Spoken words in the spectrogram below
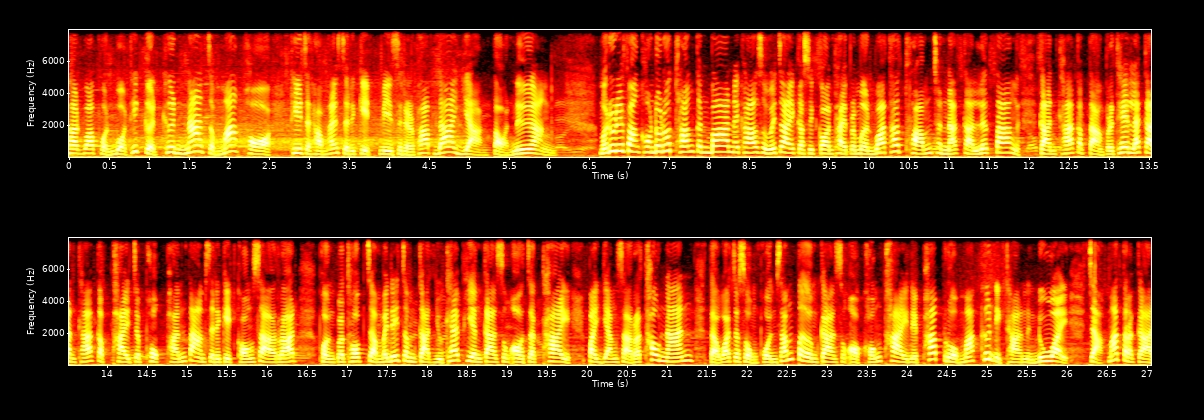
คาดว่าผลบวกที่เกิดขึ้นน่าจะมากพอ ที่จะทำให้เศรษฐกิจมีเสถียรภาพได้อย่างต่อเนื่อง มาดูในฝั่งของโดนัลด์ทรัมป์กันบ้างนนะคะศูนย์วิจัยกสิกรไทยประเมินว่าถ้าทรัมป์ชนะการเลือกตั้ง การค้ากับต่างประเทศ และการค้ากับไทยจะผกผันตามเศรษฐกิจของสหรัฐ ผลกระทบจะไม่ได้จำกัดอยู่แค่เพียงการส่งออกจากไทย ไปยังสหรัฐเท่านั้น แต่ว่าจะส่งผลซ้ำเติมการส่งออกของไทยในภาพรวมมากขึ้นอีกทางหนึ่งด้วย จากมาตรการ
